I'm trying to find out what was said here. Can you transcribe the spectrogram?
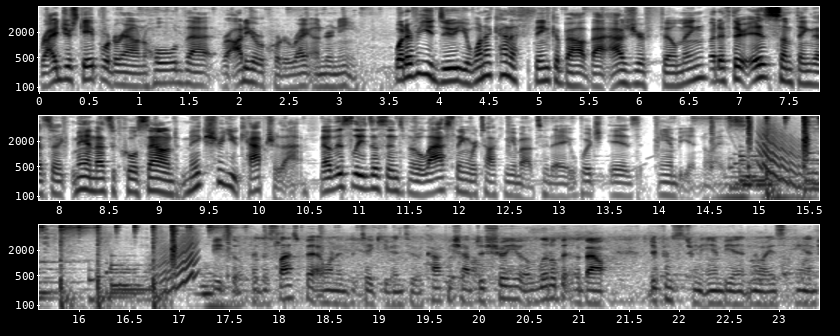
ride your skateboard around, hold that audio recorder right underneath whatever you do, you want to kind of think about that as you're filming. But if there is something that's like, man, that's a cool sound, make sure you capture that. Now this leads us into the last thing we're talking about today, which is ambient noise. Hey, so for this last bit, I wanted to take you into a coffee shop to show you a little bit about the difference between ambient noise and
